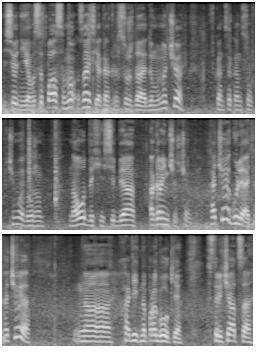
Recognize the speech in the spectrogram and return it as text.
И сегодня я высыпался. Ну, знаете, я как рассуждаю. Думаю, ну что, в конце концов, почему я должен на отдыхе себя ограничивать чем-то? Хочу я гулять, хочу я э, ходить на прогулки, встречаться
